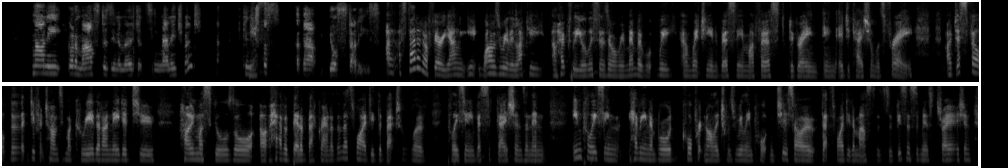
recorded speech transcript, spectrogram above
Marnie got a master's in emergency management. Can you yes. tell us about your studies? I started off very young. I was really lucky. Uh, hopefully, your listeners will remember we um, went to university, and my first degree in, education was free. I just felt that at different times in my career that I needed to hone my skills or, or have a better background of them. That's why I did the Bachelor of Policing Investigations, and then in policing, having a broad corporate knowledge was really important too. So that's why I did a Master's of Business Administration.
